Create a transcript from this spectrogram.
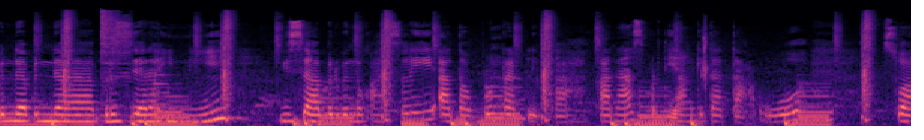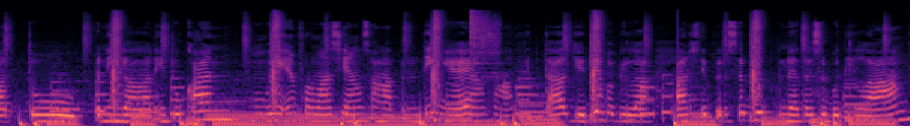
benda-benda um, bersejarah ini bisa berbentuk asli ataupun replika karena seperti yang kita tahu suatu peninggalan itu kan mempunyai informasi yang sangat penting ya yang sangat vital jadi apabila arsip tersebut benda tersebut hilang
